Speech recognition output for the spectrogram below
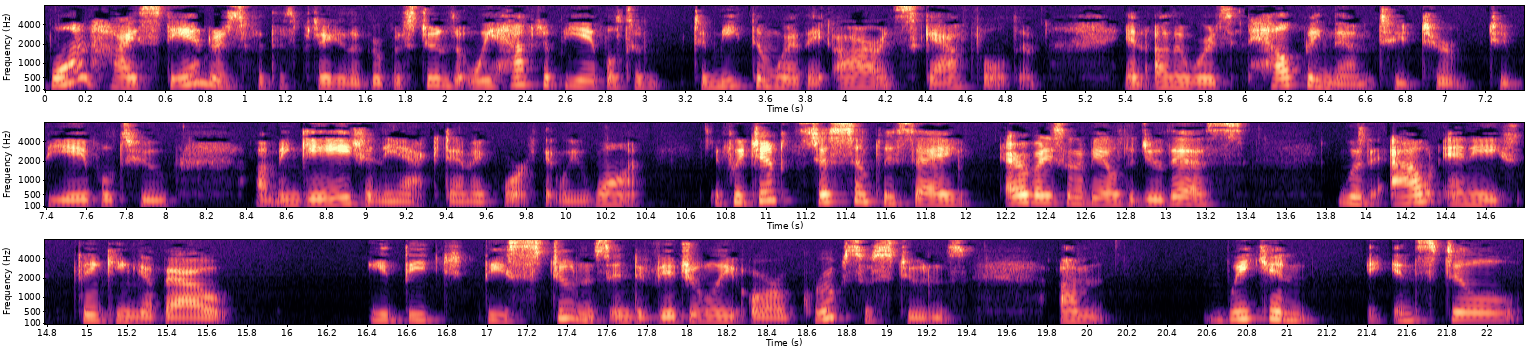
want high standards for this particular group of students, but we have to be able to, to meet them where they are and scaffold them. In other words, helping them to, to, to be able to um, engage in the academic work that we want. If we just, just simply say, everybody's going to be able to do this, without any thinking about these students individually or groups of students, um, we can instill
